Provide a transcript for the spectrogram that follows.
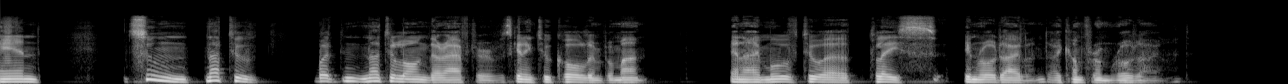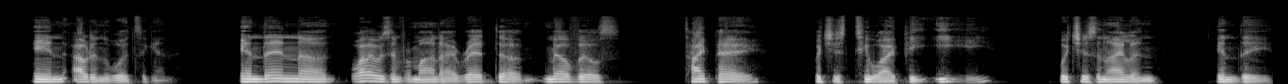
And soon, not too, but not too long thereafter, it was getting too cold in Vermont. And I moved to a place in Rhode Island. I come from Rhode Island, in out in the woods again. And then uh, while I was in Vermont, I read uh, Melville's Typee, which is T Y P E E, which is an island in the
